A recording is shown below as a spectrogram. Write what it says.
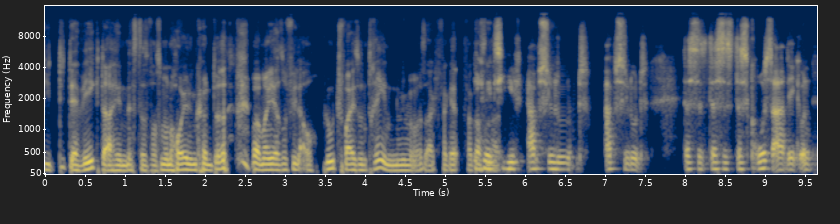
die, der Weg dahin ist das, was man heulen könnte, weil man ja so viel auch Blut, Schweiß und Tränen, wie man mal sagt, vergessen Definitiv, hat. absolut, absolut. Das ist, das ist das großartig und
